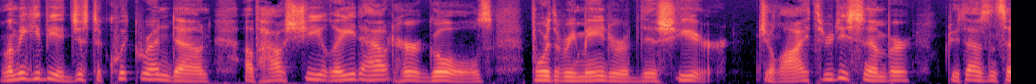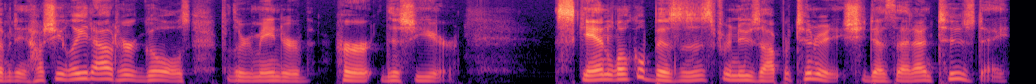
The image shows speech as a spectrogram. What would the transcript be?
Let me give you just a quick rundown of how she laid out her goals for the remainder of this year. July through December 2017, how she laid out her goals for the remainder of her this year. Scan local businesses for news opportunities. She does that on Tuesday.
